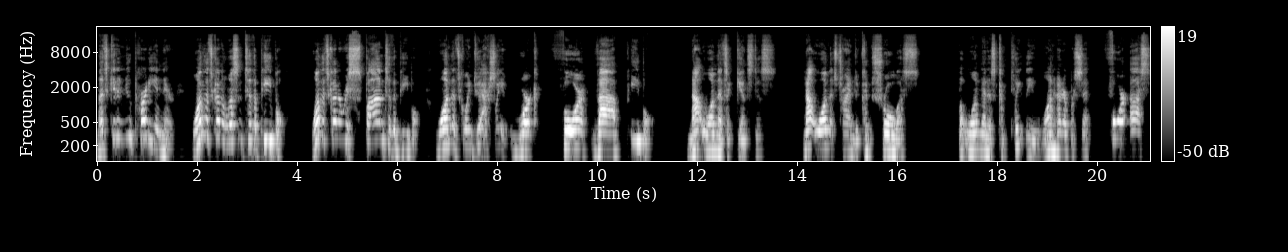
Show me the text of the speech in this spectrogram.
Let's get a new party in there. One that's going to listen to the people one that's going to respond to the people, one that's going to actually work for the people, not one that's against us, not one that's trying to control us, but one that is completely 100% for us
